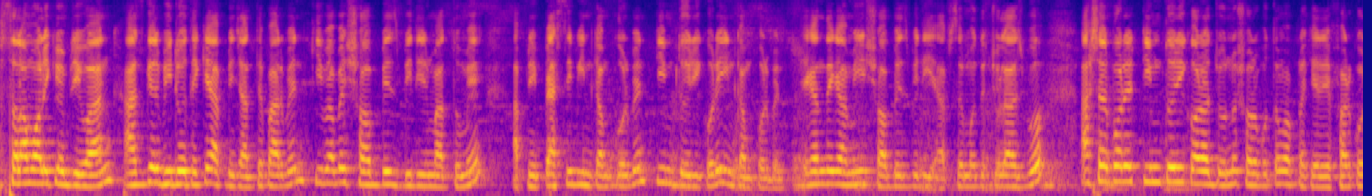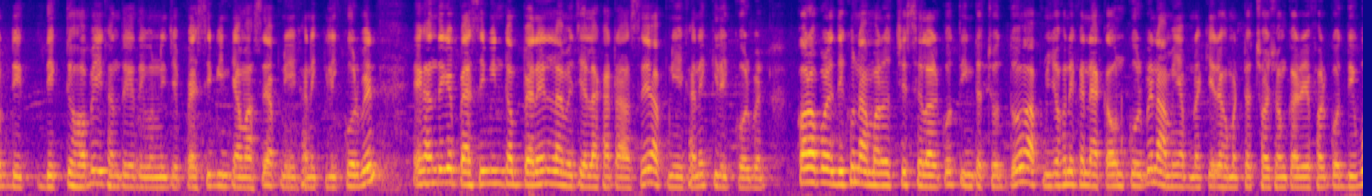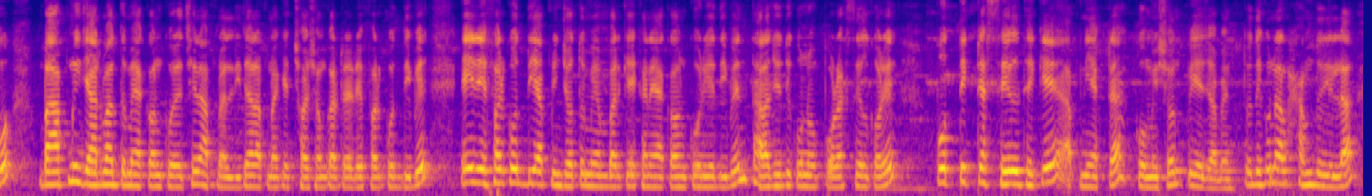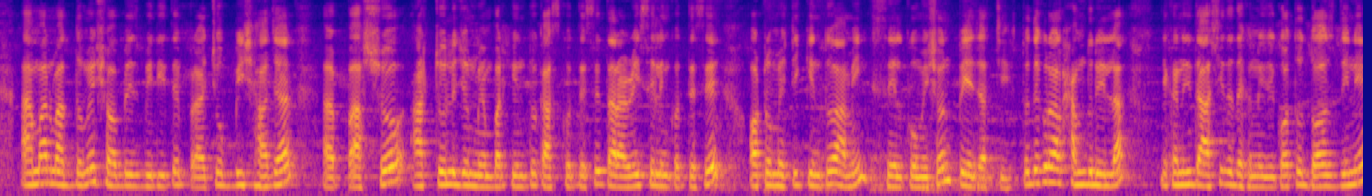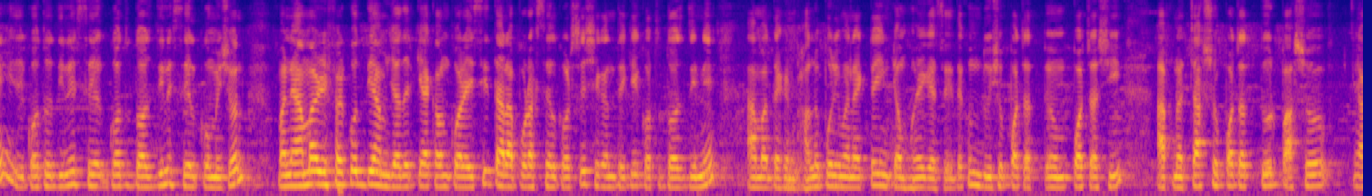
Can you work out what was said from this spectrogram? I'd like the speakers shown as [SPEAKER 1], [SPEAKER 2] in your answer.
[SPEAKER 1] আসসালামু আলাইকুম এভরিওয়ান। আজকের ভিডিও থেকে আপনি জানতে পারবেন কীভাবে সব বেস বিডির মাধ্যমে আপনি প্যাসিভ ইনকাম করবেন টিম তৈরি করে ইনকাম করবেন। এখান থেকে আমি সব বেস বিডি অ্যাপসের মধ্যে চলে আসব। আসার পরে টিম তৈরি করার জন্য সর্বপ্রথম আপনাকে রেফার কোড দেখতে হবে। এখান থেকে দেখুন যে প্যাসিভ ইনকাম আছে, আপনি এখানে ক্লিক করবেন। এখান থেকে প্যাসিভ ইনকাম প্যানেল নামে যে লেখাটা আছে, আপনি এখানে ক্লিক করবেন। করার পরে দেখুন আমার হচ্ছে সেলার কোড তিনটা চোদ্দ। আপনি যখন এখানে অ্যাকাউন্ট করবেন, আমি আপনাকে এরকম একটা ছয় সংখ্যার রেফার কোড দিব। বা আপনি যার মাধ্যমে অ্যাকাউন্ট করেছেন, আপনার লিডার আপনাকে ছয় সংখ্যাটা রেফার কোড দিবে। এই রেফার কোড দিয়ে আপনি যত মেম্বারকে এখানে অ্যাকাউন্ট করিয়ে দিবেন, তারা যদি কোনো প্রোডাক্ট সেল করে, প্রত্যেকটা সেল থেকে আপনি একটা কমিশন পেয়ে যাবেন। তো দেখুন, আলহামদুলিল্লাহ, আমার মাধ্যমে সব বিডিতে প্রায় চব্বিশ হাজার পাঁচশো আটচল্লিশ জন মেম্বার কিন্তু কাজ করতেছে, তারা রিসেলিং করতেছে অটোমেটিক কিন্তু আমি সেল কমিশন পেয়ে যাচ্ছি। তো দেখুন, আলহামদুলিল্লাহ, এখানে যদি আসি, তো দেখুন যে গত দশ দিনে গত দিনে গত দশ দিনে সেল কমিশন মানে আমার রেফার কোড দিয়ে আমি যাদেরকে অ্যাকাউন্ট করাইছি, তারা প্রোডাক্ট সেল করছে, সেখান থেকে গত দশ দিনে আমার দেখেন ভালো পরিমাণে একটা ইনকাম হয়ে গেছে। দেখুন দুইশো পঁচাত্তর পঁচাশি, আপনার চারশো পঁচাত্তর, পাঁচশো,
